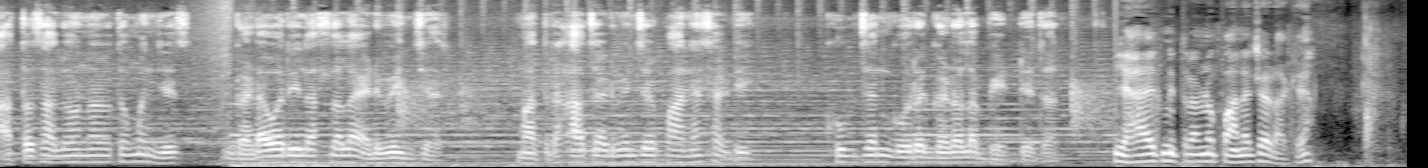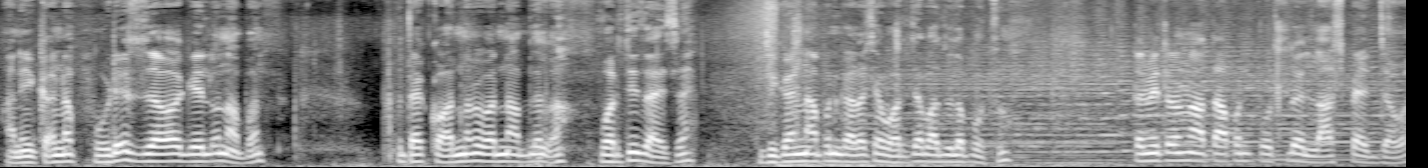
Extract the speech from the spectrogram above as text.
आता चालू होणार होतं म्हणजेच गडावरील असलेला ॲडव्हेंचर मात्र हाच ॲडव्हेंचर पाहण्यासाठी खूप जण गोरखगडाला भेट देतात. ह्या आहेत मित्रांनो पाण्याच्या टाक्या आणि इकडनं पुढेच जेव्हा गेलो ना आपण तर त्या कॉर्नरवरनं आपल्याला वरती जायचं आहे जिकडनं आपण गडाच्या वरच्या बाजूला पोचू तर मित्रांनो आता आपण पोचलो आहे लास्ट पॅचजवळ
